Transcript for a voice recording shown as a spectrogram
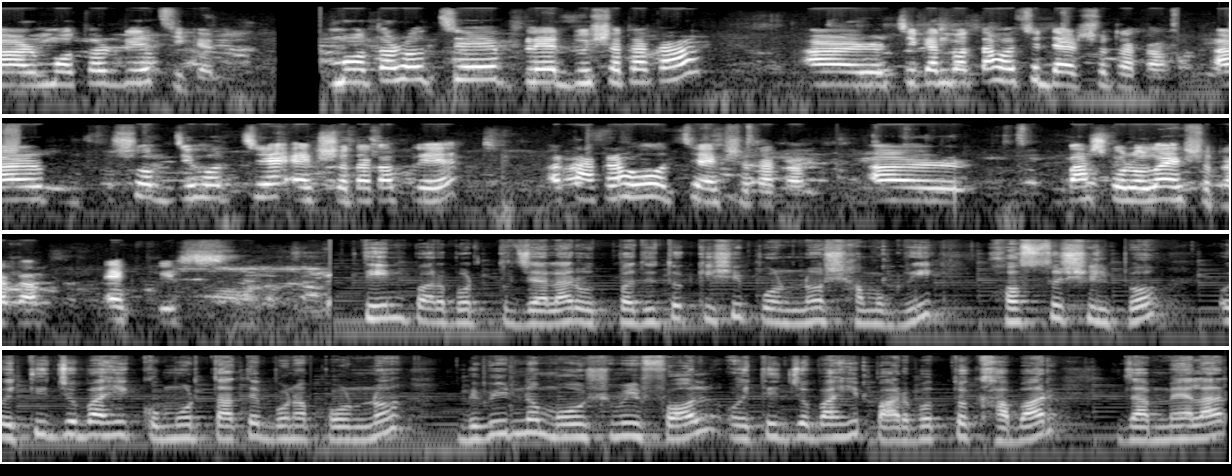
আর মটর দিয়ে চিকেন। মটর হচ্ছে প্লেট দুশো টাকা, আর চিকেন ভর্তা হচ্ছে দেড়শো টাকা, আর সবজি হচ্ছে একশো টাকা প্লেট, আর কাঁকড়াও হচ্ছে একশো টাকা, আর বাঁশকরলও একশো টাকা, এক পিস তিন পার্বত্য জেলার উৎপাদিত কৃষি পণ্য সামগ্রী, হস্তশিল্প, ঐতিহ্যবাহী কোমর, তাঁতে বোনা পণ্য, বিভিন্ন মৌসুমি ফল, ঐতিহ্যবাহী পার্বত্য খাবার যা মেলার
